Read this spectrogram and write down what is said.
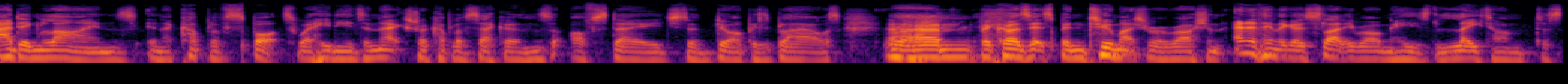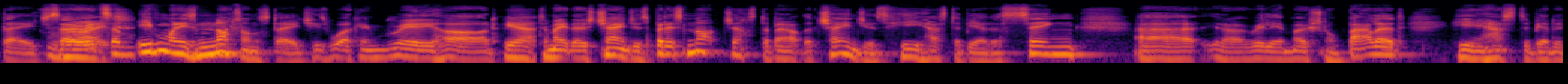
adding lines in a couple of spots where he needs an extra couple of seconds off stage to do up his blouse Right. um, because it's been too much of a rush. And anything that goes slightly wrong, he's late on to stage. So it's a, even when he's not on stage, he's working really hard Yeah. to make those changes. But it's not just about the changes. He has to be able to sing, uh, you know, a really emotional ballad. He has to be able to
